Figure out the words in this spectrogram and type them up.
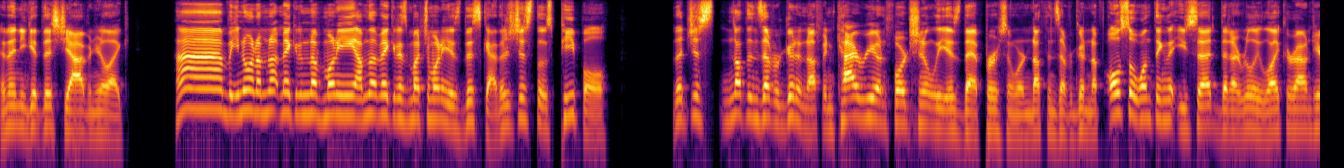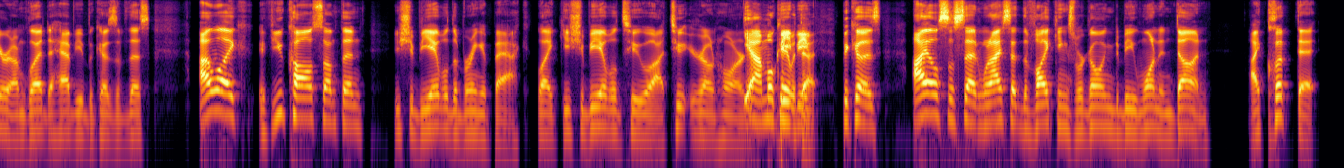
and then you get this job, and you're like, ah, but you know what? I'm not making enough money. I'm not making as much money as this guy. There's just those people that just nothing's ever good enough. And Kyrie, unfortunately, is that person where nothing's ever good enough. Also, one thing that you said that I really like around here, and I'm glad to have you because of this. I like if you call something, you should be able to bring it back. Like you should be able to uh, toot your own horn. Yeah, I'm okay with that. Because I also said when I said the Vikings were going to be one and done, I clipped it,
